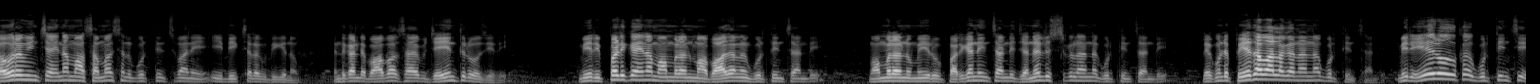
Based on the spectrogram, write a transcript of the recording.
గౌరవించి అయినా మా సమస్యను గుర్తించమని ఈ దీక్షలకు దిగినాం. ఎందుకంటే బాబాసాహెబ్ జయంతి రోజు ఇది. మీరు ఇప్పటికైనా మమ్మల్ని మా బాధలను గుర్తించండి. మమ్మలను మీరు పరిగణించండి జర్నలిస్టులన్నా గుర్తించండి లేకుంటే పేదవాళ్ళగానన్నా గుర్తించండి. మీరు ఏ రోజు గుర్తించి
